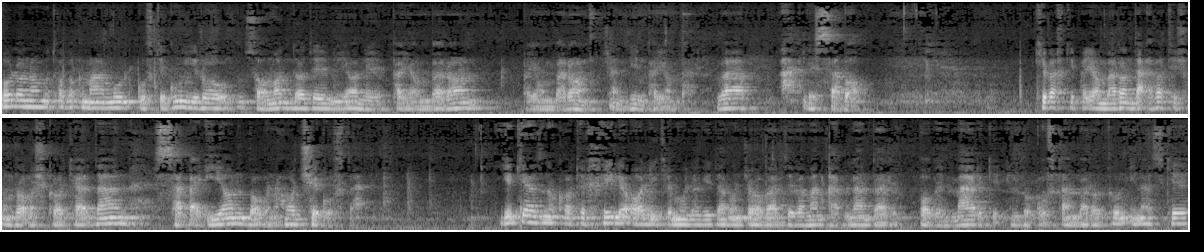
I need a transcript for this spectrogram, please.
مولانا مطابق معمول گفتگویی رو سامان داده میان پیامبران پیامبران چندین پیامبر و اهل سبا. که وقتی پیامبران دعوتشون را آشکار کردن سبعیان با اونها چه گفتن؟ یکی از نکات خیلی عالی که مولوی در اونجا آورده و من قبلا در باب مرگ این رو گفتم براتون این است که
